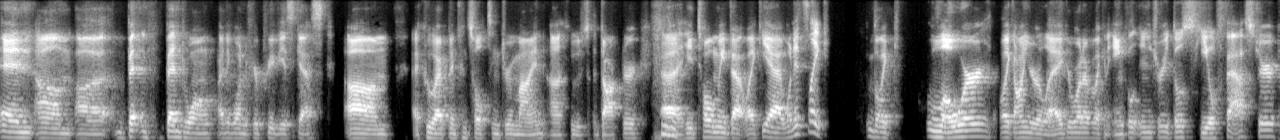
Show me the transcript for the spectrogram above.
and um uh Ben, ben Duong, I think one of your previous guests, um, who I've been consulting through mine, uh, who's a doctor, hmm. uh, he told me that like yeah, when it's like like lower like on your leg or whatever like an ankle injury those heal faster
